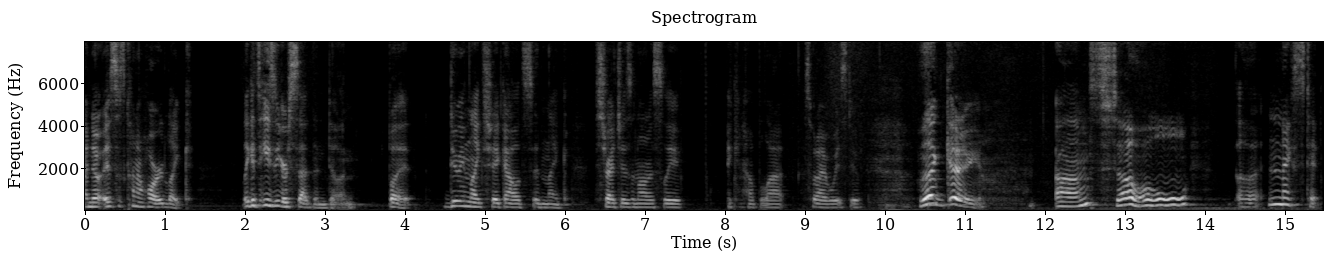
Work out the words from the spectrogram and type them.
I know it's just kind of hard. Like, like it's easier said than done, but doing like shakeouts and like stretches and honestly, it can help a lot. That's what I always do. Okay. Um. So, uh, next tip:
